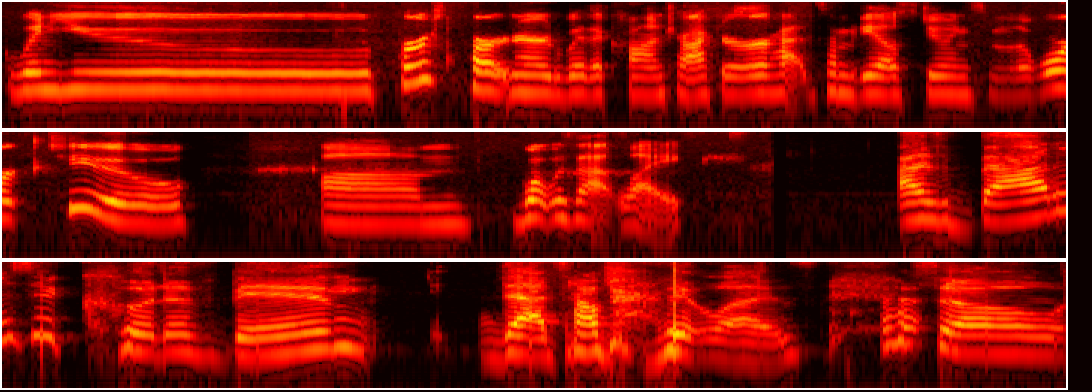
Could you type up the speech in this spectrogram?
when you first partnered with a contractor or had somebody else doing some of the work too, um, what was that like? as bad as it could have been, that's how bad it was. so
